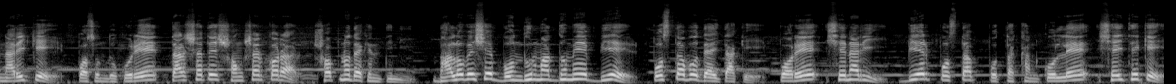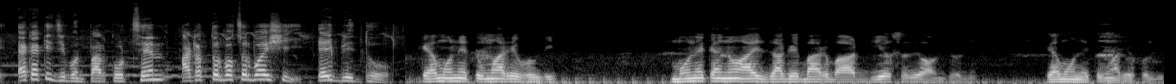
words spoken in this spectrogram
নারীকে পছন্দ করে তার সাথে সংসার করার স্বপ্ন দেখেন তিনি। ভালোবেসে বন্ধুর মাধ্যমে বিয়ের প্রস্তাবও দেয় তাকে। পরে সে নারী বিয়ের প্রস্তাব প্রত্যাখ্যান করলে সেই থেকে একাকী জীবন পার করছেন আটাত্তর বছর বয়সী এই বৃদ্ধ। কেমনে তোমারে ভুলি? মনে কেন আজ জাগে বারবার দিয়েছ অঞ্জলি? কেমনে তোমারে ভুলি?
